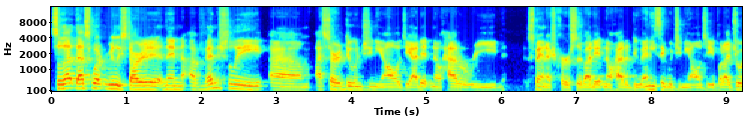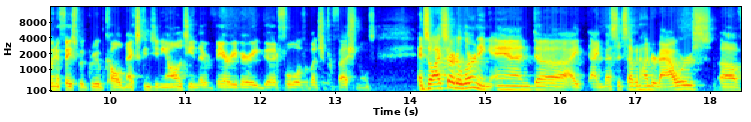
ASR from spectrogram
so that that's what really started it. And then eventually um, i started doing genealogy. I didn't know how to read spanish cursive. I didn't know how to do anything with genealogy but i joined a facebook group called mexican genealogy and they're very very good full of a bunch of professionals. And so i started learning and uh, I, I invested 700 hours of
